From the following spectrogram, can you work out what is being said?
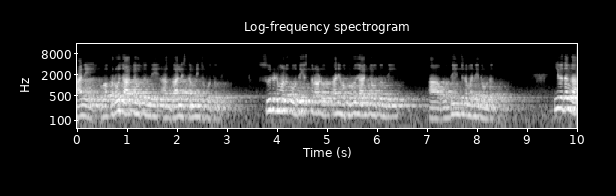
కానీ ఒకరోజు ఆజ్ఞ అవుతుంది ఆ గాలి స్తంభించిపోతుంది. సూర్యుడు మనకు ఉదయిస్తున్నాడు కానీ ఒకరోజు ఆజ్ఞ అవుతుంది ఆ ఉదయించడం అనేది ఉండదు. ఈ విధంగా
